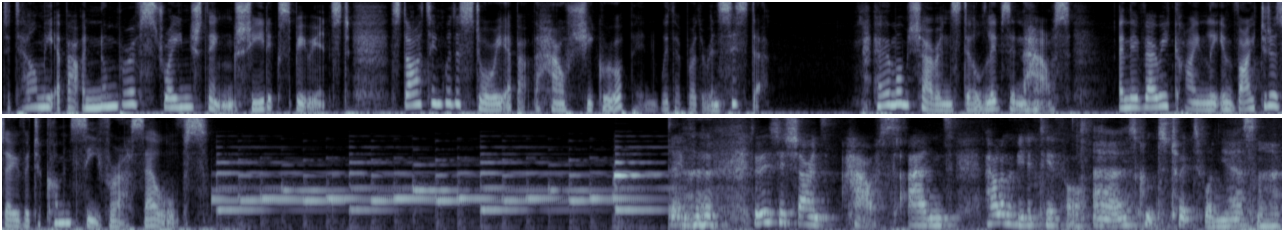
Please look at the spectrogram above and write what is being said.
to tell me about a number of strange things she'd experienced, starting with a story about the house she grew up in with her brother and sister. Her mum Sharon still lives in the house, and they very kindly invited us over to come and see for ourselves. So this is Sharon's house, and how long have you lived here for? Uh, it's come to 21 years now.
